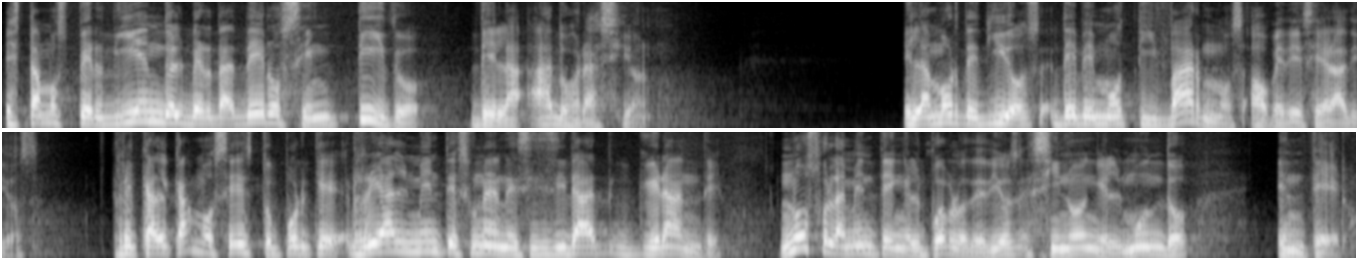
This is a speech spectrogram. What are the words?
Estamos perdiendo el verdadero sentido de la adoración. El amor de Dios debe motivarnos a obedecer a Dios. Recalcamos esto porque realmente es una necesidad grande, no solamente en el pueblo de Dios, sino en el mundo entero.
